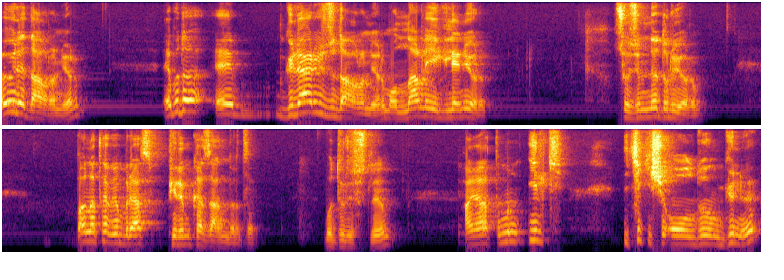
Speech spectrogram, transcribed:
öyle davranıyorum. E bu da e, güler yüzlü davranıyorum. Onlarla ilgileniyorum. Sözümde duruyorum. Bana tabii biraz prim kazandırdı bu dürüstlüğüm. Hayatımın ilk iki kişi olduğum günü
